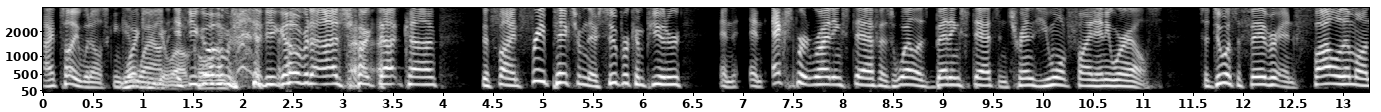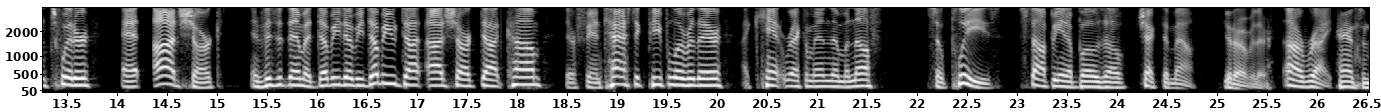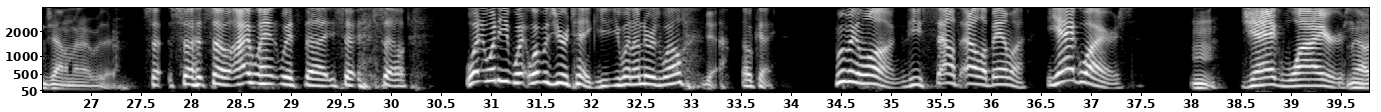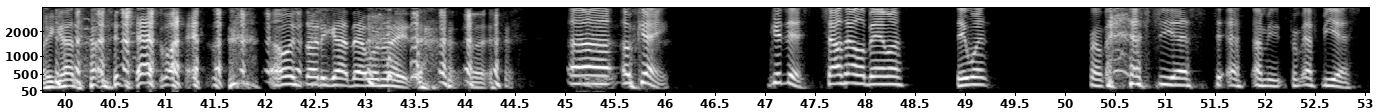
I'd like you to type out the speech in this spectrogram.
I tell you what else can get, What can wild. get wild, If you go over if you go over to oddshark.com to find free picks from their supercomputer and an expert writing staff as well as betting stats and trends you won't find anywhere else. So do us a favor and follow them on Twitter at Oddshark and visit them at www.oddshark.com. They're fantastic people over there. I can't recommend them enough. So please stop being a bozo. Check them out. Get over there. All right. Handsome gentleman over there. So so so I went with uh so so what what do you what, what was your take? You, you went under as well? Yeah. Okay. Moving along, the South Alabama Jaguars. Mm. Jaguars. No, he got the Jaguars. I always thought he got that one right. Uh okay. Get this. South Alabama, they went from FCS to F I mean from FBS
